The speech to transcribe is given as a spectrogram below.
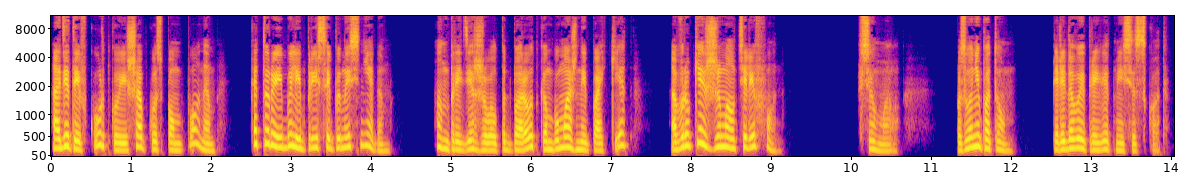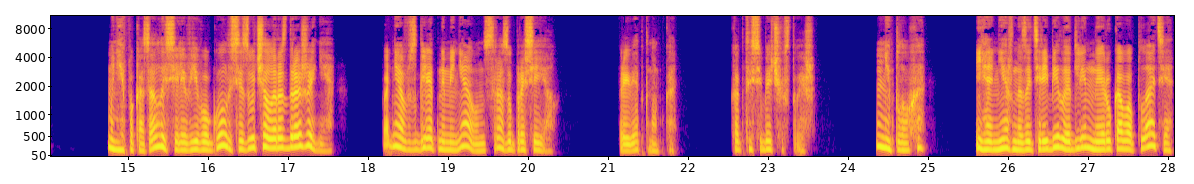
одетый в куртку и шапку с помпоном, которые были присыпаны снегом. Он придерживал подбородком бумажный пакет, а в руке сжимал телефон. Все, Мэл. Позвони потом. Передавай привет, миссис Скотт. Мне показалось, или в его голосе звучало раздражение. Подняв взгляд на меня, он сразу просиял. Привет, кнопка. Как ты себя чувствуешь? Неплохо. Я нервно затеребила длинные рукава платья,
